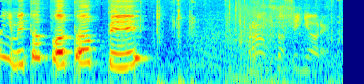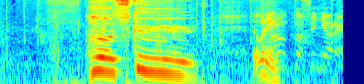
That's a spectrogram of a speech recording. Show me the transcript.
Oni mi to potopí. Pronto, signore. Hezky. Dobrý. Pronto, signore.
